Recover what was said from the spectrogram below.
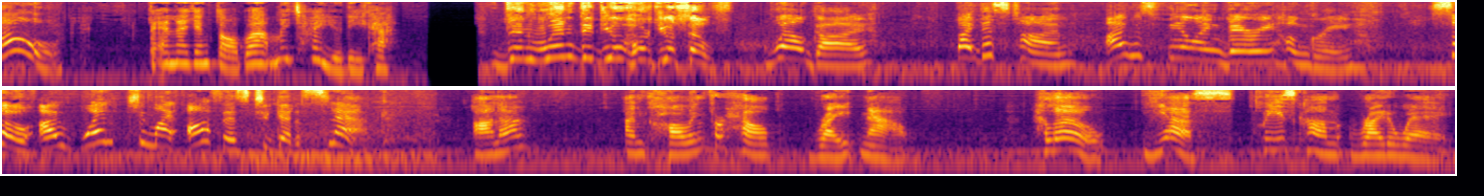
No. แต่แอนนายังตอบว่าไม่ใช่อยู่ดีค่ะ Then when did you hurt yourself? Well, Guy, by this time, I was feeling very hungry. So I went to my office to get a snack. Anna, I'm calling for help right now. Hello. Yes, please come right away.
